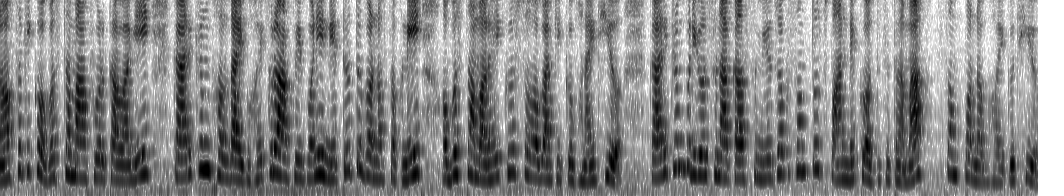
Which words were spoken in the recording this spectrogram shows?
नसकेको अवस्थामा आफूहरूका लागि कार्यक्रम फलदायी भएको र आफै पनि नेतृत्व गर्न सक्ने अवस्थामा रहेको सहभागीको भनाइ थियो। कार्यक्रम परियोजनाका संयोजक सन्तोष पाण्डेको अध्यक्षतामा सम्पन्न भएको थियो।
